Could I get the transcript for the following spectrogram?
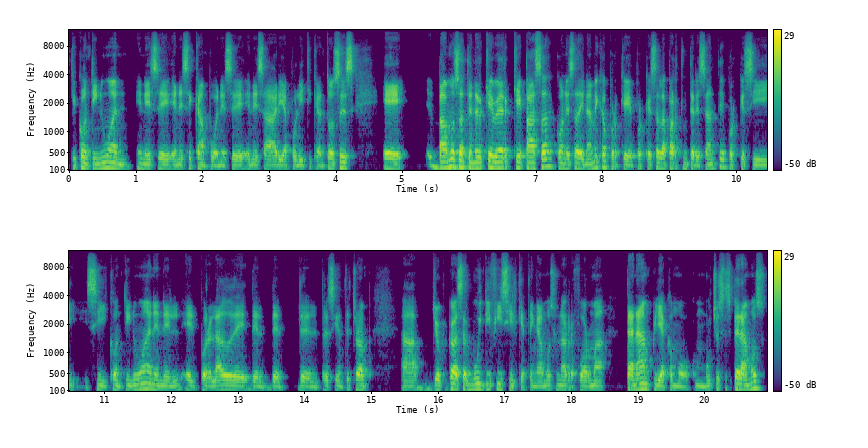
que continúan en ese, en ese campo, en, ese, en esa área política. Entonces, eh, vamos a tener que ver qué pasa con esa dinámica porque, porque esa es la parte interesante, porque si, si continúan en el, por el lado del presidente Trump, ah, yo creo que va a ser muy difícil que tengamos una reforma tan amplia como, como muchos esperamos,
